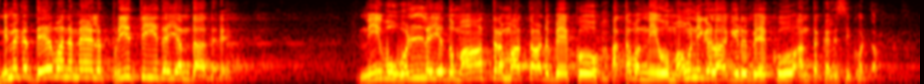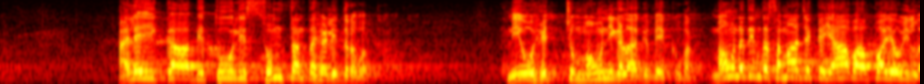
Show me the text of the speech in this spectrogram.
ನಿಮಗೆ ದೇವನ ಮೇಲೆ ಪ್ರೀತಿ ಇದೆ ಎಂದಾದರೆ ನೀವು ಒಳ್ಳೆಯದು ಮಾತ್ರ ಮಾತಾಡಬೇಕು ಅಥವಾ ನೀವು ಮೌನಿಗಳಾಗಿರಬೇಕು ಅಂತ ಕಲಿಸಿಕೊಟ್ಟರು ಅಲೈಕಾ ಬಿತೂಲಿ ಸುಮ್ತ್ ಅಂತ ಹೇಳಿದ್ರು ಅವರು ನೀವು ಹೆಚ್ಚು ಮೌನಿಗಳಾಗಬೇಕು ಅಂತ. ಮೌನದಿಂದ ಸಮಾಜಕ್ಕೆ ಯಾವ ಅಪಾಯವೂ ಇಲ್ಲ.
